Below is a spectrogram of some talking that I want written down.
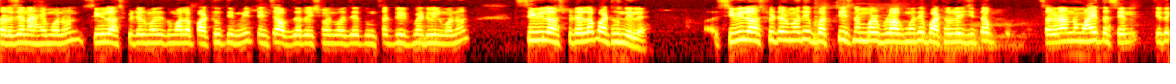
सर्जन आहे म्हणून सिव्हिल हॉस्पिटलमध्ये तुम्हाला पाठवते मी. त्यांच्या ऑब्झर्वेशनमध्ये तुमचं ट्रीटमेंट होईल म्हणून सिव्हिल हॉस्पिटलला पाठवून दिलं आहे सिव्हिल हॉस्पिटलमध्ये बत्तीस नंबर ब्लॉकमध्ये पाठवले जिथं सगळ्यांना माहीत असेल तिथं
